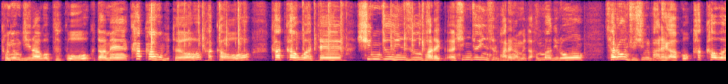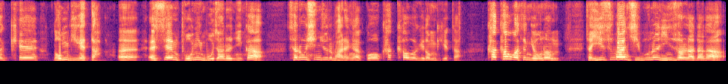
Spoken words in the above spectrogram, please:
경영진하고 붙고 그 다음에 카카오가 붙어요. 카카오 카카오한테 신주 인수 발행 아, 신주 인수를 발행합니다. 한마디로 새로운 주식을 발행하고 카카오에게 넘기겠다. 예, SM 돈이 모자르니까 새로운 신주를 발행해갖고 카카오에게 넘기겠다. 카카오 같은 경우는 자 이수만 지분을 인수하려다가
